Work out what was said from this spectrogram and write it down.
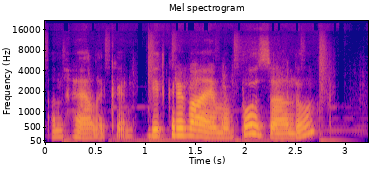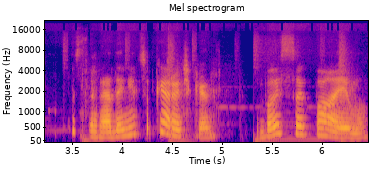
ангелики. Відкриваємо позаду. Всередині цукерочки. Висипаємо.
